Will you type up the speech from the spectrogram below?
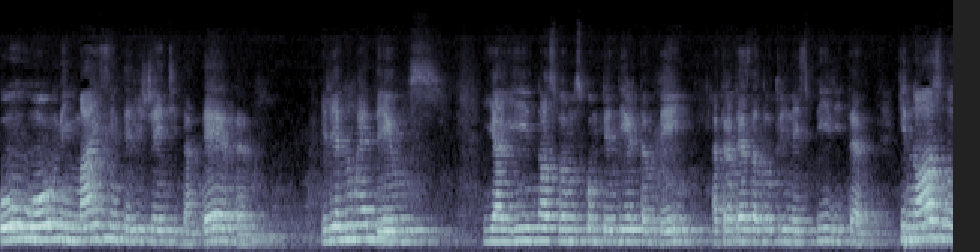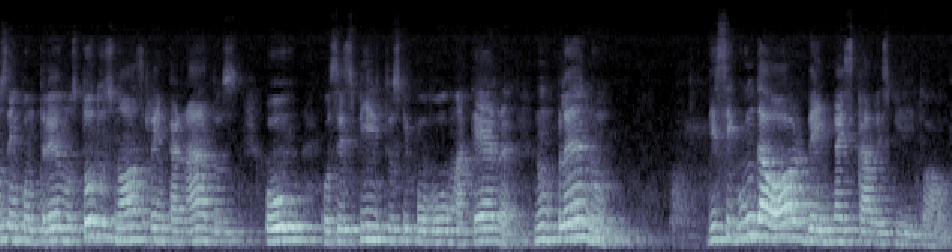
ou o homem mais inteligente da Terra, ele não é Deus. E aí nós vamos compreender também, através da doutrina espírita, que nós nos encontramos, todos nós reencarnados, ou os espíritos que povoam a terra, num plano de segunda ordem na escala espiritual.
